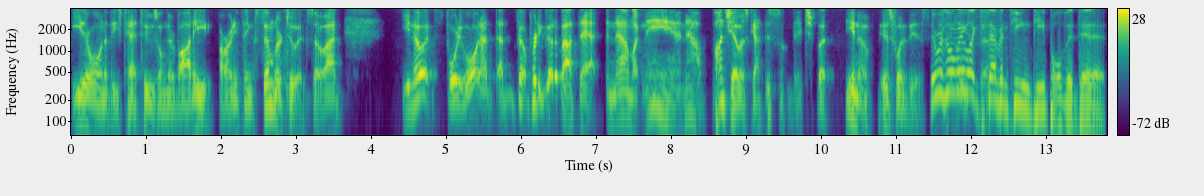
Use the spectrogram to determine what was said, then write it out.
either one of these tattoos on their body or anything similar to it. So I, you know, at 41, I, I felt pretty good about that, and now I'm like, man, now a bunch of us got this son of a bitch, but you know, it is what it is. There was At only like uh, 17 people that did it.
